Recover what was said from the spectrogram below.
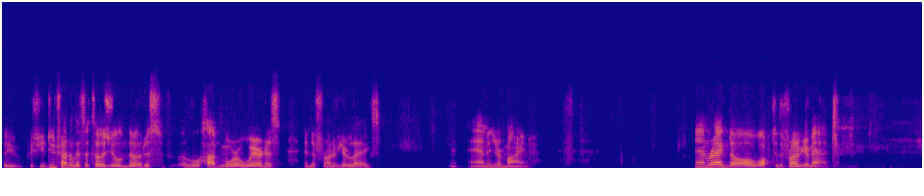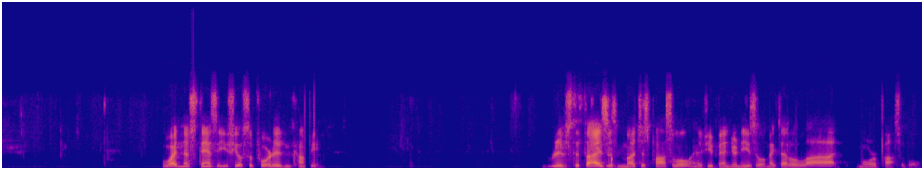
So you, if you do try to lift the toes, you'll notice a lot more awareness in the front of your legs and in your mind. And ragdoll, walk to the front of your mat. Wide enough stance that you feel supported and comfy. Ribs to thighs as much as possible, and if you bend your knees, it will make that a lot more possible.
